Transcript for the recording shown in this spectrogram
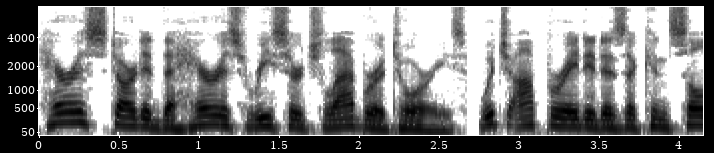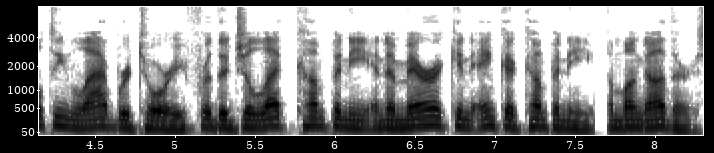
Harris started the Harris Research Laboratories, which operated as a consulting laboratory for the Gillette Company and American Enka Company, among others.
